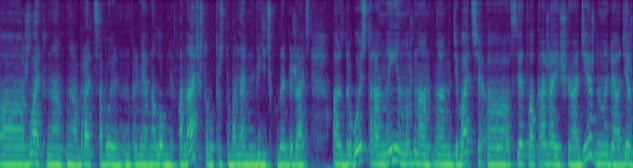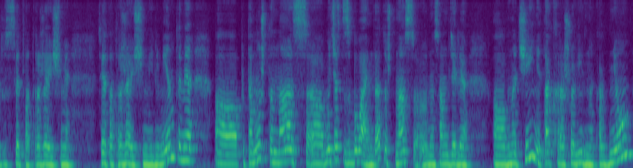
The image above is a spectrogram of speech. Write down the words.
а, желательно а, брать с собой, например, налобный фонарь, чтобы просто банально видеть, куда бежать. А с другой стороны, нужно надевать светлоотражающую одежду, ну или одежду со светлоотражающими светоотражающими элементами, потому что нас, мы часто забываем, да, то, что нас на самом деле в ночи не так хорошо видно, как днем,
